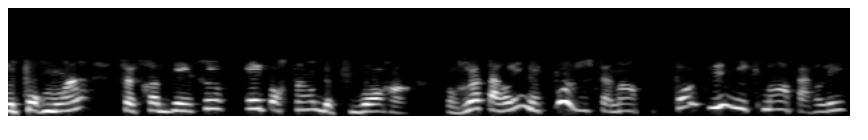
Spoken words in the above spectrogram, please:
Et pour moi, ce sera bien sûr important de pouvoir en reparler, mais pas justement, pas uniquement en parler,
